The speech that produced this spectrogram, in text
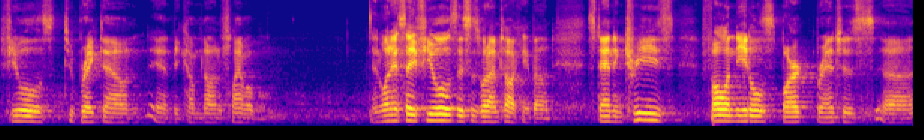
fuels to break down and become non-flammable. And when I say fuels, this is what I'm talking about. Standing trees, fallen needles, bark, branches, uh,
